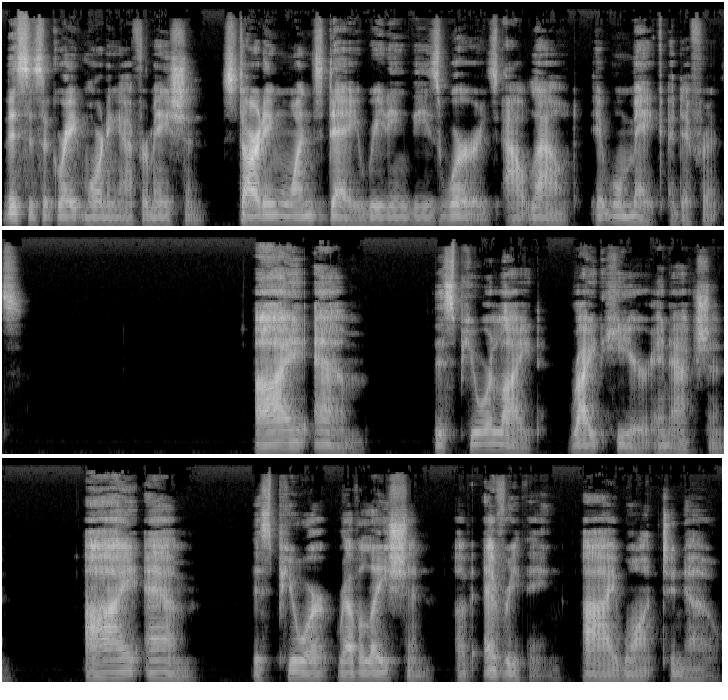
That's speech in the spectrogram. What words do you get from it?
This is a great morning affirmation. Starting one's day reading these words out loud, it will make a difference. I am this pure light right here in action. I am this pure revelation of everything I want to know.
